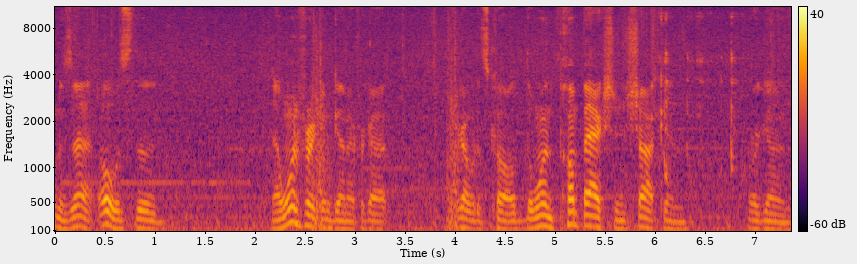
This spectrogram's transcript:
One is that? Oh, it's the that one freaking gun. I forgot. I forgot what it's called. The one pump action shotgun or gun.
